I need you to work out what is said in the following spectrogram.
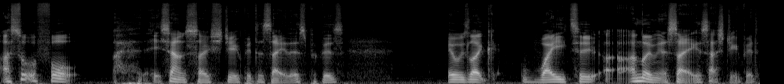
I sort of thought it sounds so stupid to say this because it was like way too. I'm not even gonna say it. It's that stupid.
